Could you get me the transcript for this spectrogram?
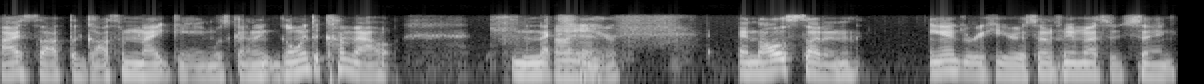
I thought the Gotham Knight game was gonna going to come out in the next Oh, yeah. year, and all of a sudden, Andrew here sends me a message saying,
